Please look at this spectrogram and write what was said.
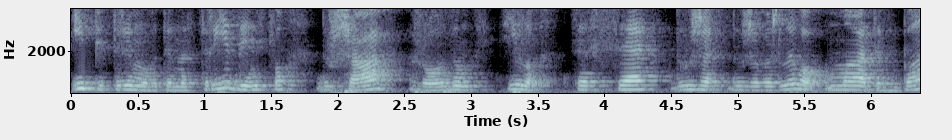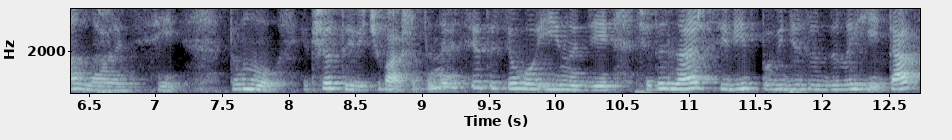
і підтримувати в нас триєдинство, душа, розум, тіло. Це все дуже дуже важливо мати в балансі. Тому, якщо ти відчуваєш, що ти не від світу цього іноді, що ти знаєш всі відповіді заздалегідь, так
